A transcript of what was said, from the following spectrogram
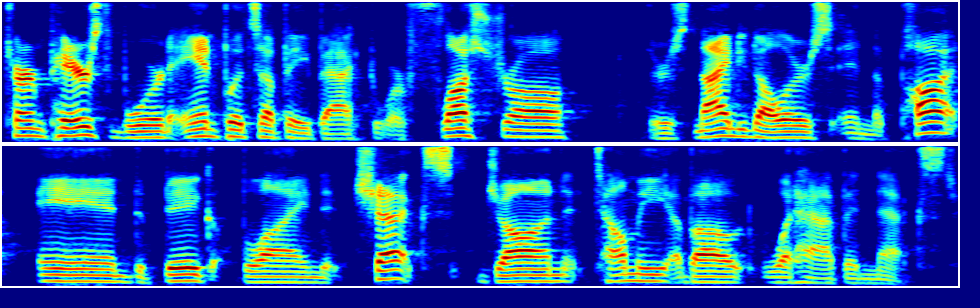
Turn pairs the board and puts up a backdoor flush draw. There's $90 in the pot and the big blind checks. John, tell me about what happened next.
